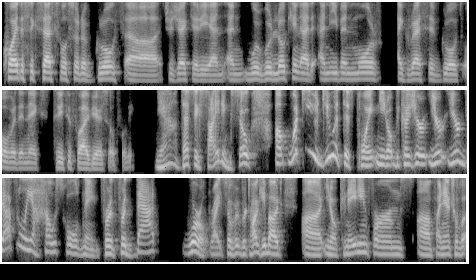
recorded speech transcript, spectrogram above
quite a successful sort of growth uh, trajectory. And, and we're, we're looking at an even more aggressive growth over the next three to five years, hopefully. Yeah, that's exciting. So, uh, what do you do at this point? You know, because you're you're you're definitely a household name for for that world, right? So if we're talking about, uh, you know, Canadian firms, uh, financial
